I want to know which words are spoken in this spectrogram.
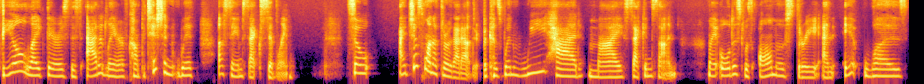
feel like there is this added layer of competition with a same sex sibling. So I just want to throw that out there because when we had my second son, my oldest was almost three, and it was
